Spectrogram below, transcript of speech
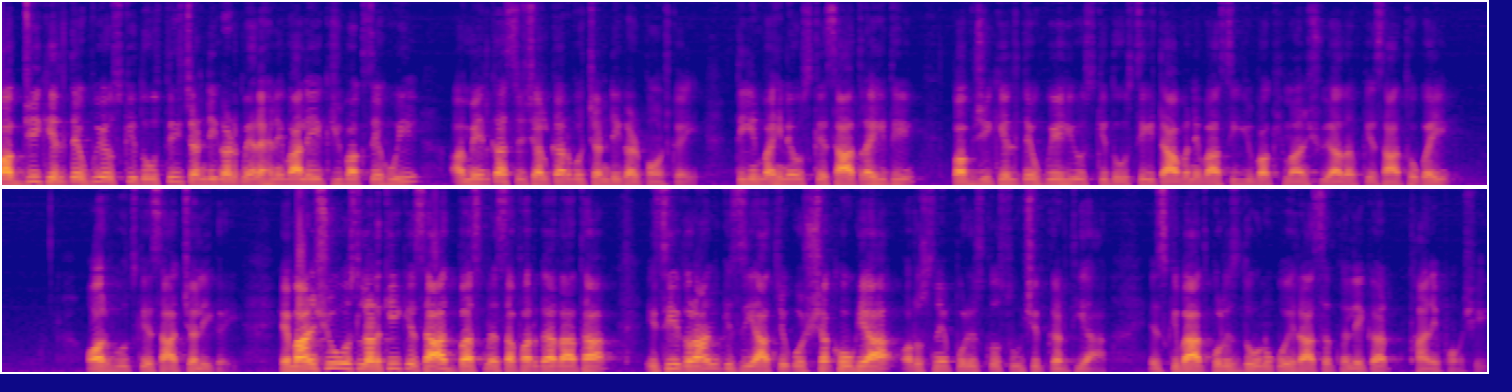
पबजी खेलते हुए उसकी दोस्ती चंडीगढ़ में रहने वाले एक युवक से हुई। अमेरिका से चलकर वो चंडीगढ़ पहुँच गई। तीन महीने उसके साथ रही थी। पबजी खेलते हुए ही उसकी दोस्ती इटावा निवासी युवक हिमांशु यादव के साथ हो गई। और वो उसके साथ चली गई। हिमांशु उस लड़की के साथ बस में सफ़र कर रहा था। इसी दौरान किसी यात्री को शक हो गया और उसने पुलिस को सूचित कर दिया। इसके बाद पुलिस दोनों को हिरासत में लेकर थाने पहुँची।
